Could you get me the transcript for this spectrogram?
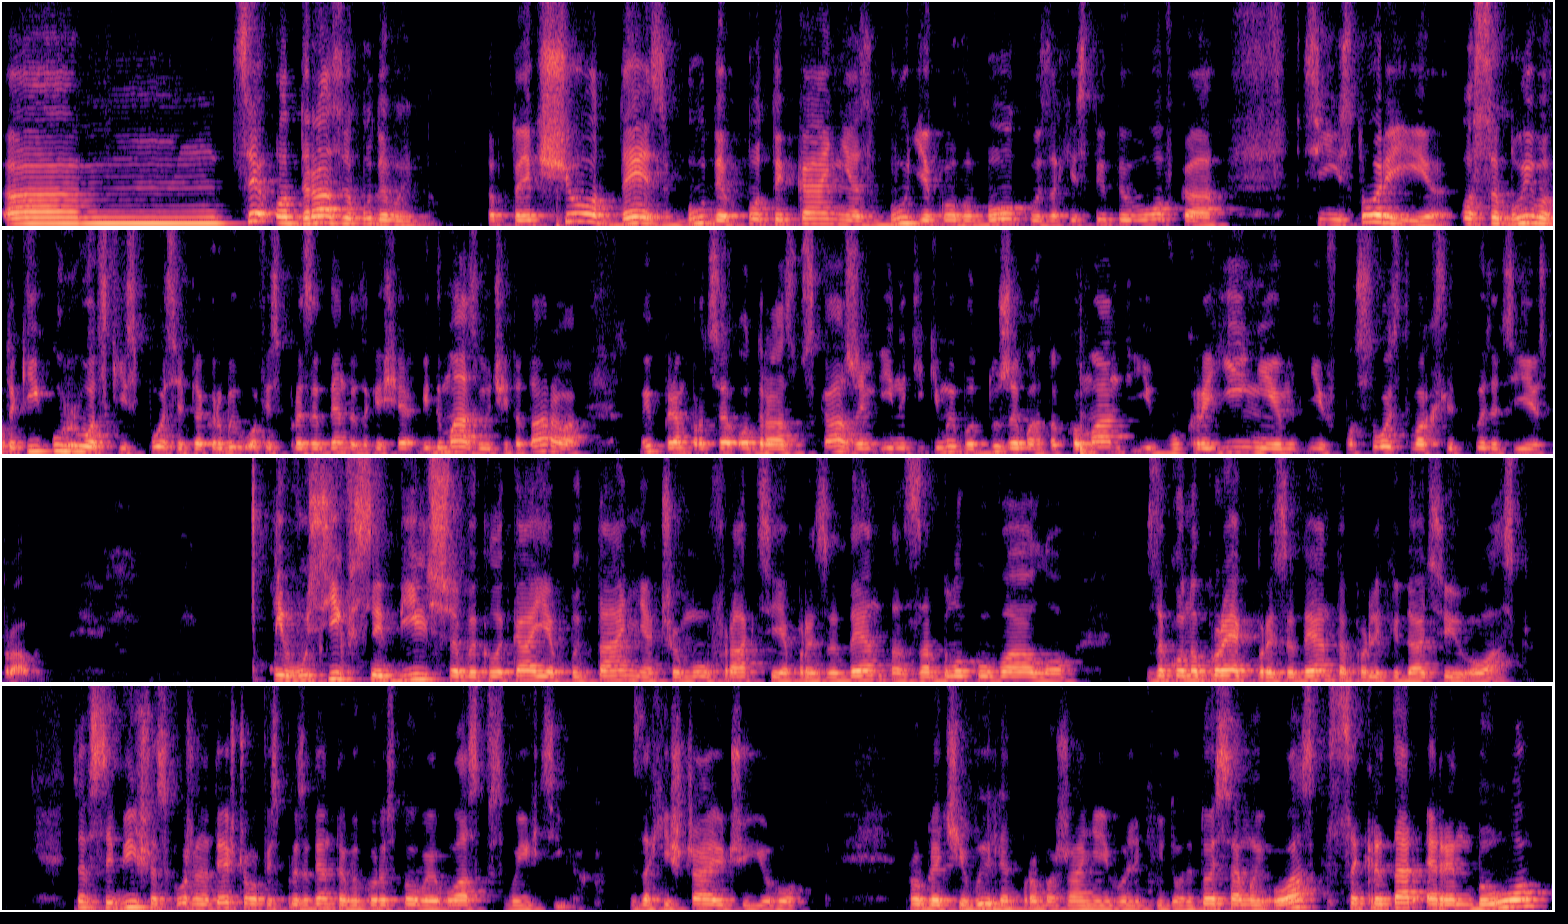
Ем, Це одразу буде видно. Тобто, якщо десь буде потикання з будь-якого боку захистити Вовка в цій історії, особливо в такий уродський спосіб, як робив офіс президента, захищає відмазуючи Татарова, ми прям про це одразу скажемо. І не тільки ми, бо дуже багато команд і в Україні, і в посольствах слідкує за цією справою. І в усіх все більше викликає питання, чому фракція президента заблокувало законопроект президента про ліквідацію ОАСК. Це все більше схоже на те, що офіс президента використовує ОАСК в своїх цілях, захищаючи його, роблячи вигляд про бажання його ліквідувати. Той самий ОАСК, секретар РНБО,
